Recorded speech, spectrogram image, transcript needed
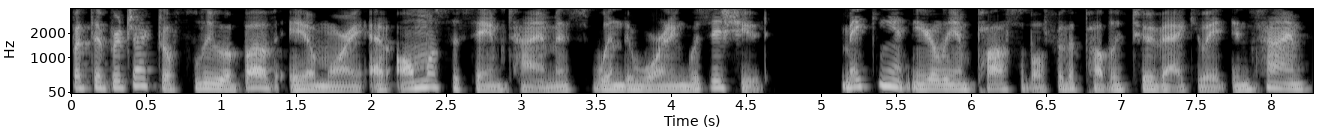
But the projectile flew above Aomori at almost the same time as when the warning was issued, making it nearly impossible for the public to evacuate in time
